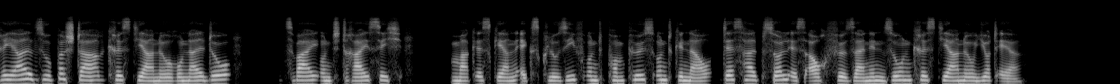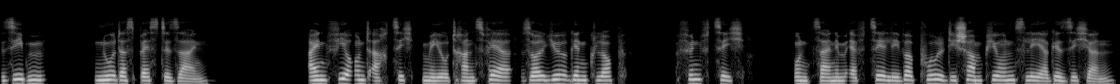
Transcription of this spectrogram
Real Superstar Cristiano Ronaldo, 32, mag es gern exklusiv und pompös und genau deshalb soll es auch für seinen Sohn Cristiano Jr. 7. Nur das Beste sein. Ein 84 Meo Transfer soll Jürgen Klopp, 50, und seinem FC Liverpool die Champions League sichern.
